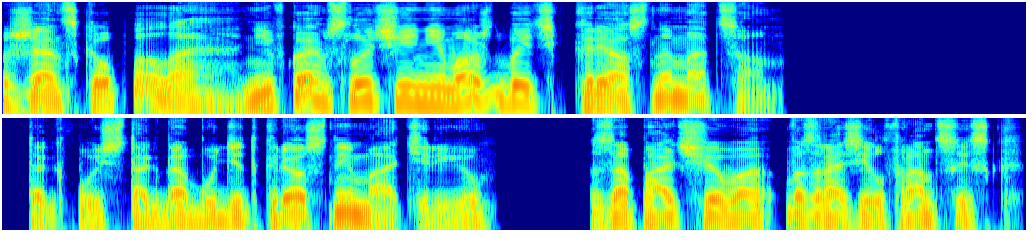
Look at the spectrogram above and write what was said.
женского пола, ни в коем случае не может быть крестным отцом». «Так пусть тогда будет крестной матерью», — запальчиво возразил Франциск.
